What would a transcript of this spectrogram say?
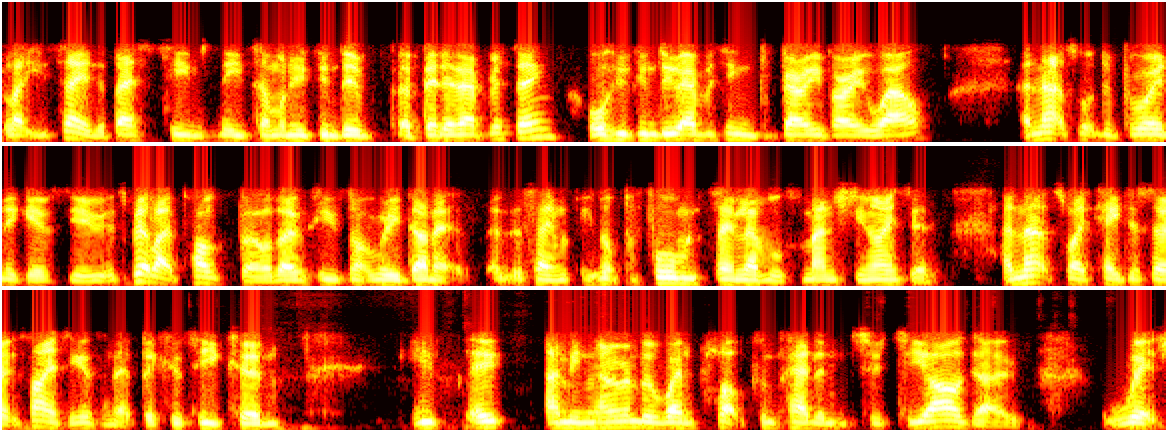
like you say, the best teams need someone who can do a bit of everything or who can do everything very very well. And that's what De Bruyne gives you. It's a bit like Pogba, although he's not really done it at the same. He's not performed at the same level for Manchester United, and that's why Keita is so exciting, isn't it? Because he can he, I mean, I remember when Klopp compared him to Thiago, which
